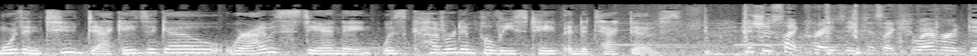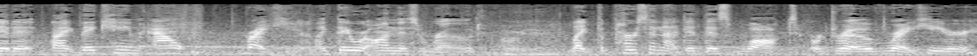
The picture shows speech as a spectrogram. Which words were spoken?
More than two decades ago, where I was standing was covered in police tape and detectives. It's just like crazy because like whoever did it, like they came out right here, like they were on this road. Oh yeah. Like the person that did this walked or drove right here.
